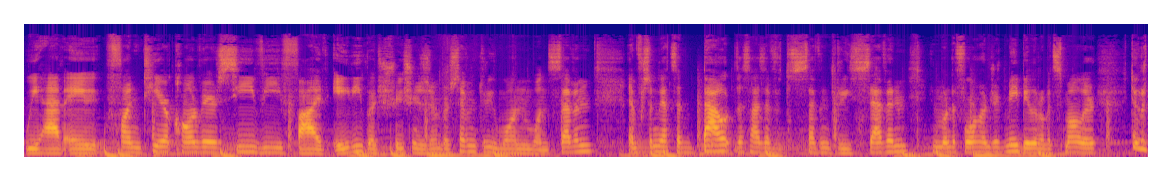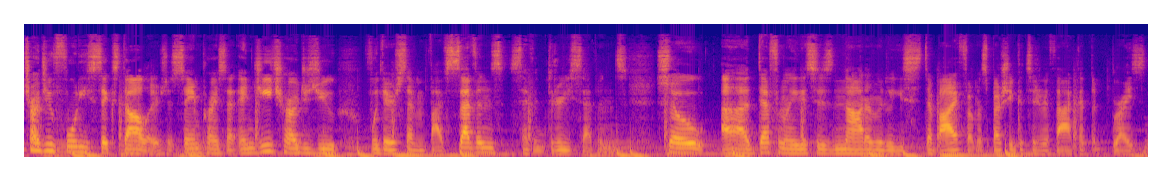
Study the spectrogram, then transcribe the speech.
we have a Frontier Convair CV580, registration is number 73117. And for something that's about the size of a 737 in 1 to 400, maybe a little bit smaller, they're going to charge you $46, the same price that NG charges you for their 757s, 737s. So uh, definitely, this is not a release to buy from, especially considering the fact that the price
